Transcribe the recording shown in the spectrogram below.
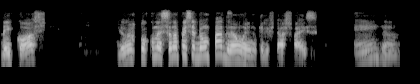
Bake Off eu estou começando a perceber um padrão aí no que ele faz. É, então.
